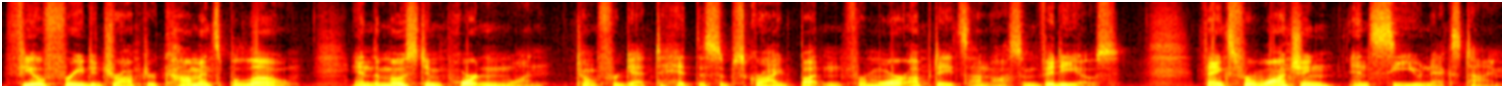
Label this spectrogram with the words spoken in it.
feel free to drop your comments below. And the most important one, don't forget to hit the subscribe button for more updates on awesome videos. Thanks for watching and see you next time.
